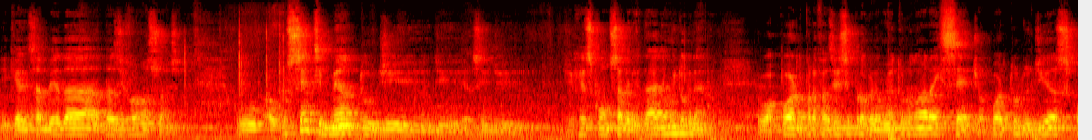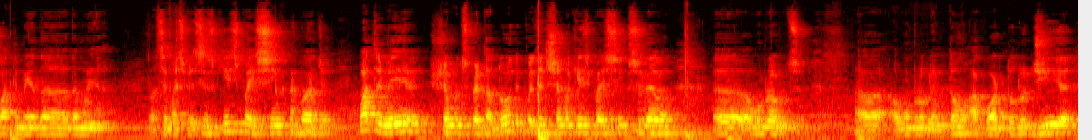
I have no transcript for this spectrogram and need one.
e querem saber da, das informações. O, o sentimento de, de, assim, de, de, responsabilidade é muito grande. Eu acordo para fazer esse programa, eu entro na hora às 7, eu acordo todo dia às 4 e meia da, da manhã. Para ser mais preciso, 15 para as 5, 4 e meia, chama o despertador, depois ele chama 15 para as 5 se der uh, algum problema algum problema. Então, acordo todo dia,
